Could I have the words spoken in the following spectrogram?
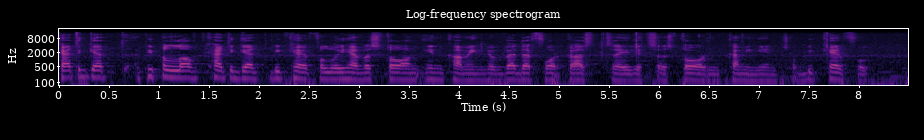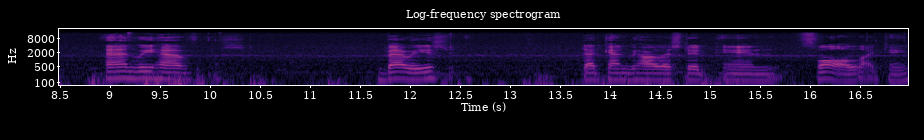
Kattegat. People love Kattegat. Be careful, we have a storm incoming. The weather forecast says it's a storm coming in, so be careful. And we have berries that can be harvested in fall I think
